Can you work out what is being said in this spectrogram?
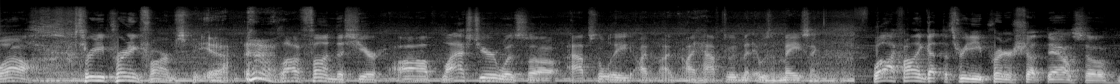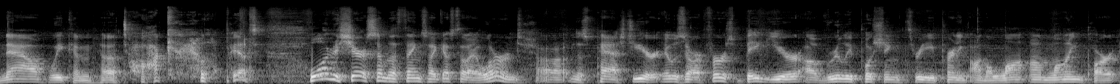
Wow, 3D printing farms, yeah, a lot of fun this year. Uh, last year was uh, absolutely, I, I, I, have to admit, it was amazing. Well, I finally got the 3D printer shut down, so now we can uh, talk a little bit. Wanted to share some of the things I guess that I learned uh, this past year. It was our first big year of really pushing 3D printing on the online part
